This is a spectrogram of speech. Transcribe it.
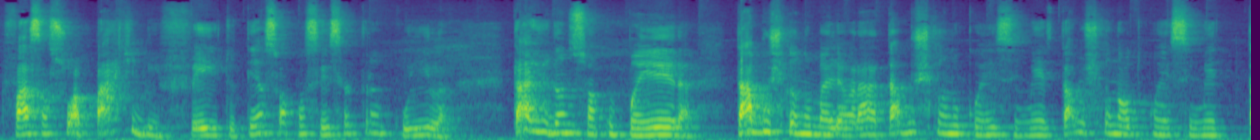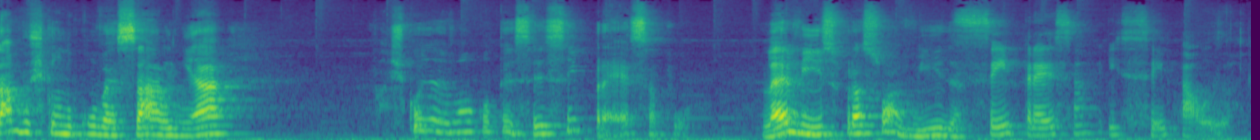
Faça a sua parte bem feito, tenha a sua consciência tranquila. Tá ajudando sua companheira, tá buscando melhorar, tá buscando conhecimento, tá buscando autoconhecimento, tá buscando conversar, alinhar. As coisas vão acontecer sem pressa, pô. Leve isso para sua vida. Sem pressa e sem pausa.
